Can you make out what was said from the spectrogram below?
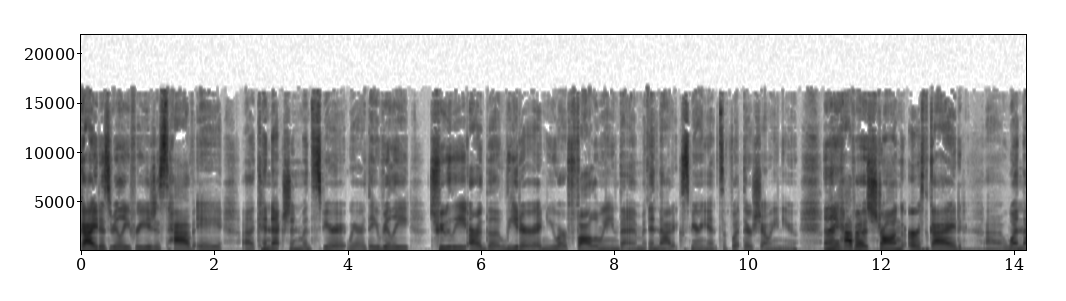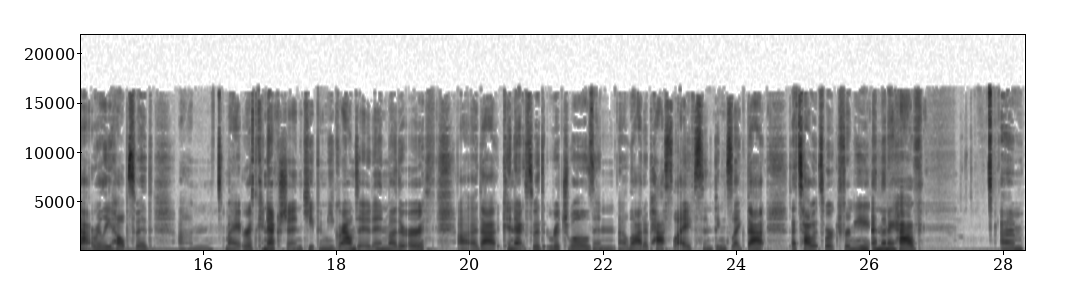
guide is really for you just have a, a connection with spirit where they really truly are the leader and you are following them in that experience of what they're showing you. And I have a strong earth guide, uh, one that really helps with um, my earth connection, keeping me grounded in Mother Earth, uh, that connects with rituals and a lot of past lives and things like that. That's how it's worked for me. And then I have um,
